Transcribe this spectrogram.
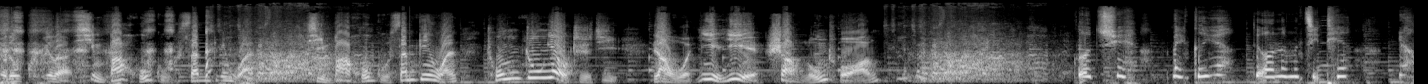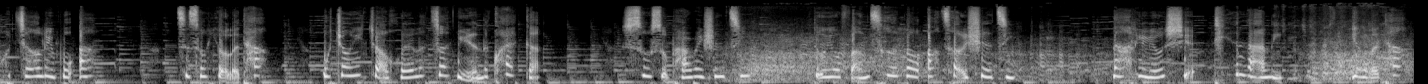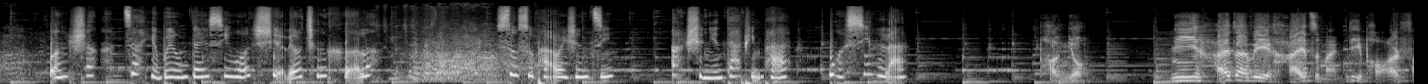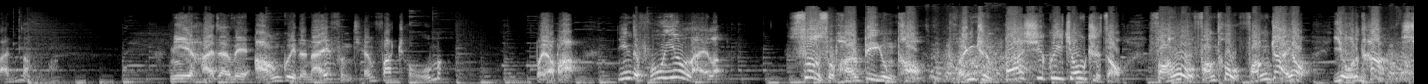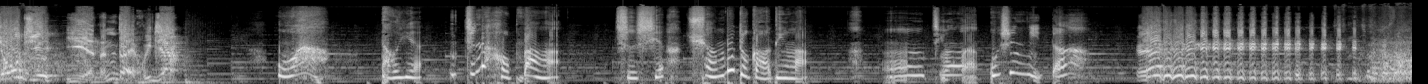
这都亏了杏巴虎骨三边丸，杏巴虎骨三边丸从中药制剂，让我夜夜上龙床。过去每个月都有那么几天。让我焦虑不安。自从有了它，我终于找回了做女人的快感。素素牌卫生巾都有防侧漏凹槽设计，哪里流血贴哪里。有了它，皇上再也不用担心我血流成河了。素素牌卫生巾，二十年大品牌，我信赖。朋友，你还在为孩子满地跑而烦恼吗？你还在为昂贵的奶粉钱发愁吗？不要怕，您的福音来了！素素牌避孕套，纯正巴西硅胶制造，防漏、防透、防炸药，有了它，小姐也能带回家。哇，导演，你真的好棒啊！这些全部都搞定了。嗯，今晚我是你的。哎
